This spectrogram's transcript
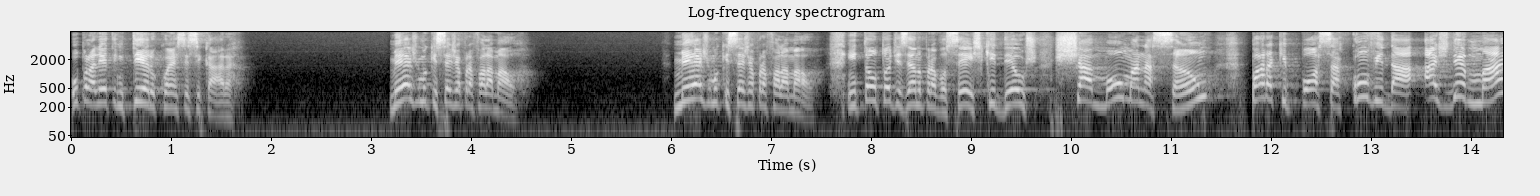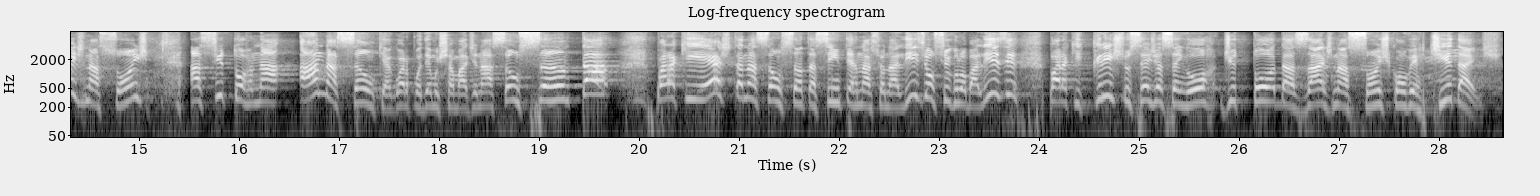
O planeta inteiro conhece esse cara. Mesmo que seja para falar mal. Mesmo que seja para falar mal. Então estou dizendo para vocês que Deus chamou uma nação para que possa convidar as demais nações a se tornar a nação, que agora podemos chamar de nação santa, para que esta nação santa se internacionalize ou se globalize, para que Cristo seja Senhor de todas as nações convertidas.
